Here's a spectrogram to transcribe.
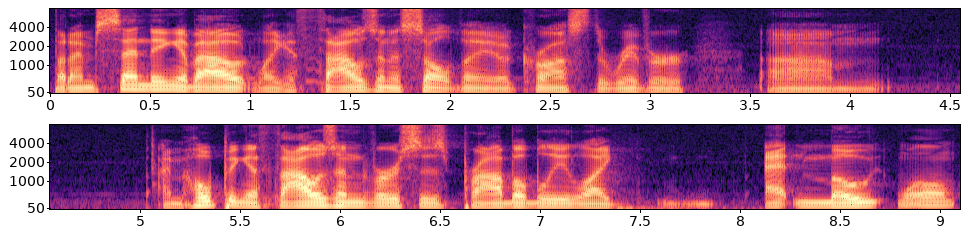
but I'm sending about like a thousand assault value across the river. Um, I'm hoping a thousand versus probably like at most. Well,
